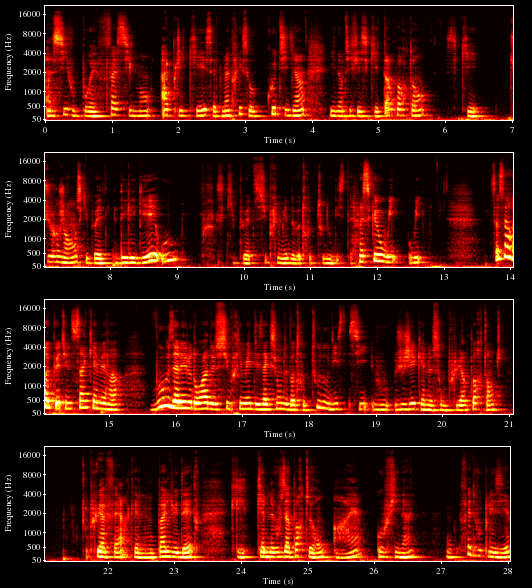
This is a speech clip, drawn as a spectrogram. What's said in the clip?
Ainsi, vous pourrez facilement appliquer cette matrice au quotidien, identifier ce qui est important, ce qui est urgent, ce qui peut être délégué ou ce qui peut être supprimé de votre to-do list. Parce que oui, oui, ça, ça aurait pu être une cinquième erreur. Vous avez le droit de supprimer des actions de votre to-do list si vous jugez qu'elles ne sont plus importantes, plus à faire, qu'elles n'ont pas lieu d'être, qu'elles ne vous apporteront rien au final. Donc faites-vous plaisir,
